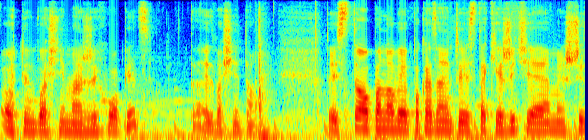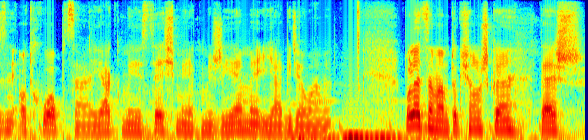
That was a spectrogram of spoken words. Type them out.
o tym właśnie marzy chłopiec? To jest właśnie to. To jest to, panowie, pokazane to jest takie życie mężczyzny od chłopca, jak my jesteśmy, jak my żyjemy i jak działamy. Polecam wam tę książkę, też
